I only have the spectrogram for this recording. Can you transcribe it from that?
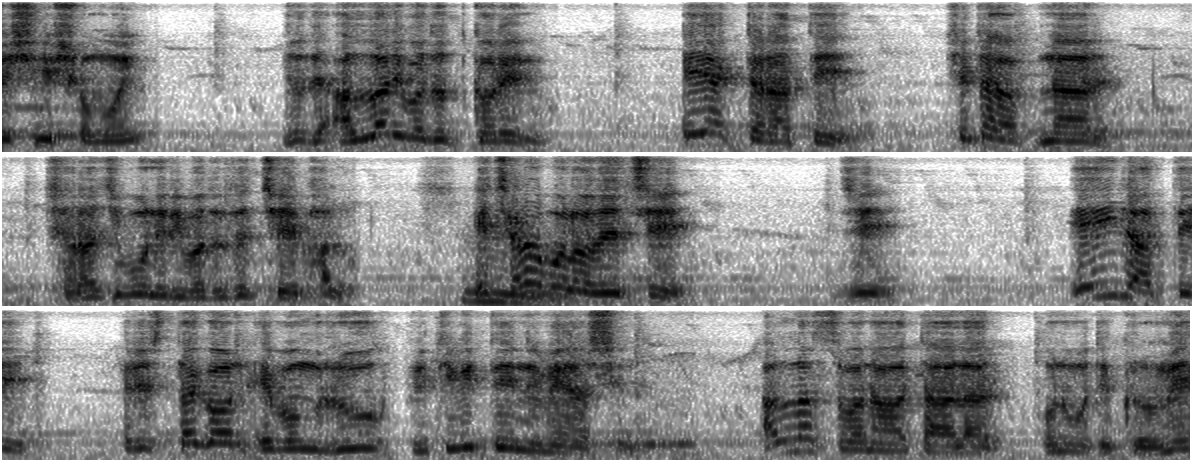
বেশি সময়। যদি আল্লাহর ইবাদত করেন এই একটা রাতে সেটা আপনার সারা জীবনের ইবাদতের চেয়ে ভালো। এছাড়াও বলা হয়েছে যে এই রাতে ফেরেস্তাগণ এবং রূহ পৃথিবীতে নেমে আসেন। আল্লাহ ওয়া অনুমতি ক্রমে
